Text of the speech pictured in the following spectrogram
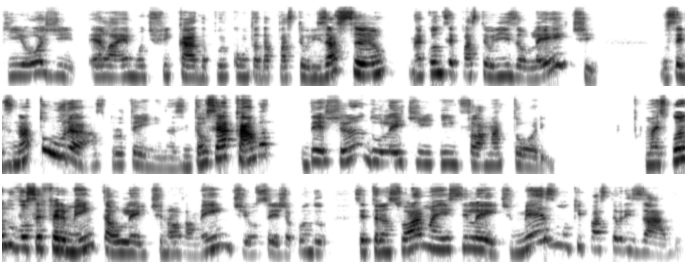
que hoje ela é modificada por conta da pasteurização, né? Quando você pasteuriza o leite, você desnatura as proteínas. Então você acaba deixando o leite inflamatório. Mas quando você fermenta o leite novamente, ou seja, quando você transforma esse leite, mesmo que pasteurizado,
